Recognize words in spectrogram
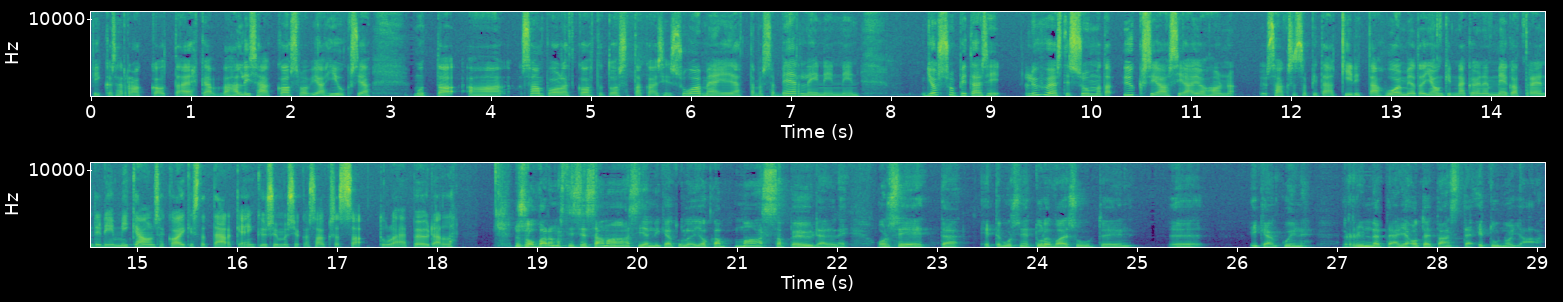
pikkasen rakkautta, ehkä vähän lisää kasvavia hiuksia. Mutta äh, Sampo, olet kohta tuossa takaisin Suomeen ja jättämässä Berliinin, niin jos sun pitäisi lyhyesti summata yksi asia, johon Saksassa pitää kiinnittää huomiota jonkinnäköinen megatrendi, niin mikä on se kaikista tärkein kysymys, joka Saksassa tulee pöydälle? No se on varmasti se sama asia, mikä tulee joka maassa pöydälle, on se, että, että kun sinne tulevaisuuteen ö, ikään kuin rynnätään ja otetaan sitä etunojaa,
